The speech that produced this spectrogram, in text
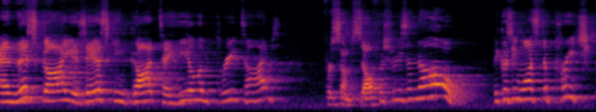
And this guy is asking God to heal him three times for some selfish reason? No, because he wants to preach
